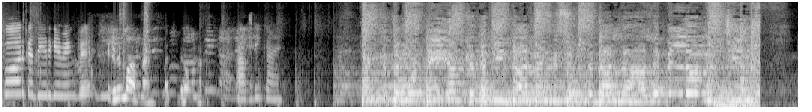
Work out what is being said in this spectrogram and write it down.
Four Qadeer gaming पे। आखिरी कहा है।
